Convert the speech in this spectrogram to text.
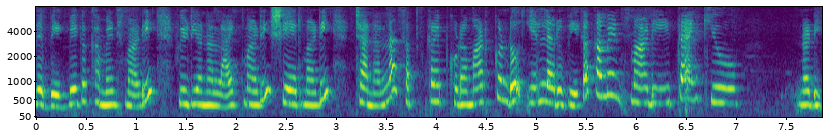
ಹಾಗಾದ್ರೆ ಬೇಗ ಬೇಗ ಕಮೆಂಟ್ ಮಾಡಿ, ವಿಡಿಯೋನ ಲೈಕ್ ಮಾಡಿ ಶೇರ್ ಮಾಡಿ ಚಾನಲ್ನ ಸಬ್ಸ್ಕ್ರೈಬ್ ಕೂಡ ಮಾಡಿಕೊಂಡು ಎಲ್ಲರೂ ಬೇಗ ಕಮೆಂಟ್ ಮಾಡಿ. ಥ್ಯಾಂಕ್ ಯು ನಡಿ.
